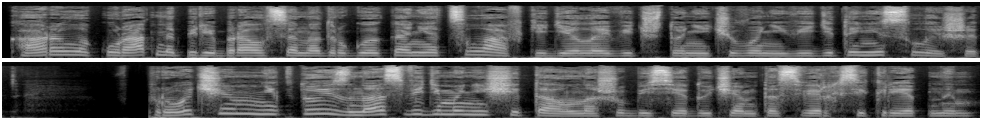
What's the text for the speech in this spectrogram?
Карл аккуратно перебрался на другой конец лавки, делая вид, что ничего не видит и не слышит — Впрочем, никто из нас, видимо, не считал нашу беседу чем-то сверхсекретным.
